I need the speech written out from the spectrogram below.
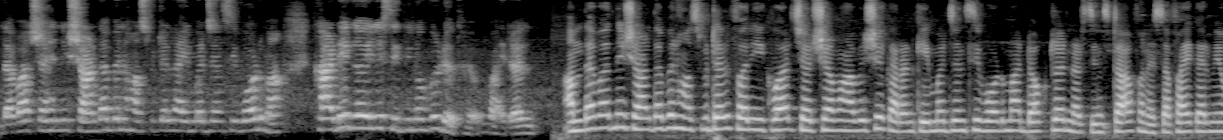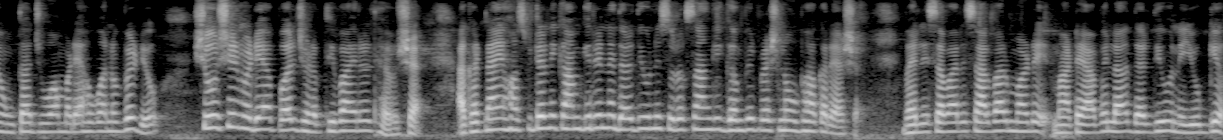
અમદાવાદ શહેરની શારદાબેન હોસ્પિટલના ઇમરજન્સી વોર્ડમાં ખાડે ગયેલી સ્થિતિનો વીડિયો થયો વાયરલ. અમદાવાદની શારદાબેન હોસ્પિટલ ફરી એકવાર ચર્ચામાં આવે કારણ કે ઇમરજન્સી વોર્ડમાં ડોક્ટર, નર્સિંગ સ્ટાફ અને સફાઈ કર્મીઓ ઊંઘતા જોવા મળ્યા હોવાનો વીડિયો સોશિયલ મીડિયા પર ઝડપથી વાયરલ થયો છે. આ ઘટનાએ હોસ્પિટલની કામગીરી અને દર્દીઓની સુરક્ષા અંગે ગંભીર પ્રશ્નો ઊભા કર્યા છે. વહેલી સવારે સારવાર મળે માટે આવેલા દર્દીઓને યોગ્ય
